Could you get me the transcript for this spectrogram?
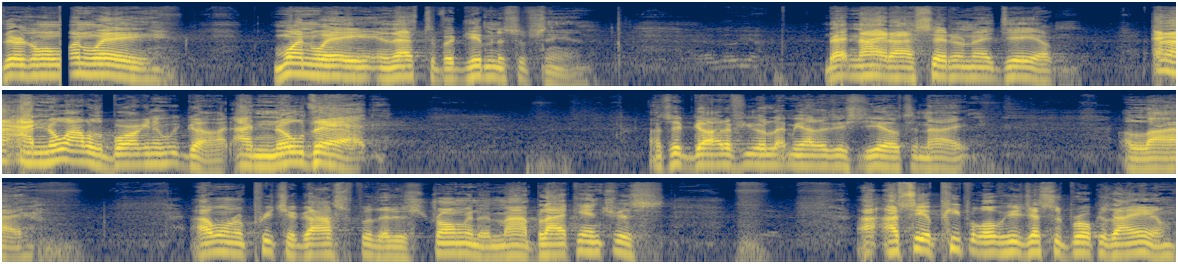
There's only one way, one way, and that's the forgiveness of sin. That night I sat in that jail, and I, I know I was bargaining with God. I know that. I said, God, if you'll let me out of this jail tonight, alive. I want to preach a gospel that is stronger than my black interests. I, I see a people over here just as broke as I am.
